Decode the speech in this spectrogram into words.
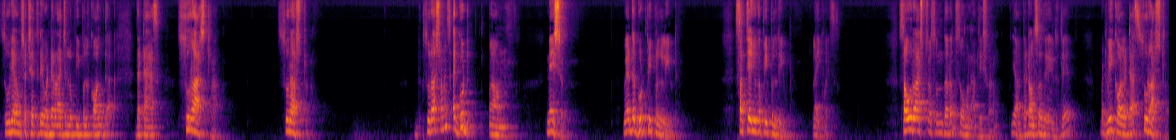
Surya Vamsha Kshatriya Vade Rajalu people call the, that as Surashtra. Surashtra. Surashtra means a good um, nation where the good people lived. Satya Yuga people lived likewise. Saurashtra Sundaram Somanatheshwaram. Yeah, that also there is there. But we call it as Surashtra.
